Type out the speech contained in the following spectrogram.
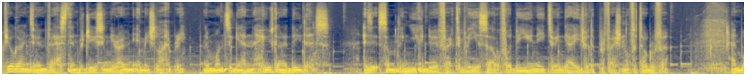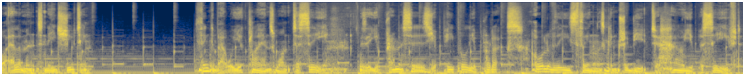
If you're going to invest in producing your own image library, then once again, who's going to do this? Is it something you can do effectively yourself, or do you need to engage with a professional photographer? And what elements need shooting? Think about what your clients want to see. Is it your premises, your people, your products? All of these things contribute to how you're perceived.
